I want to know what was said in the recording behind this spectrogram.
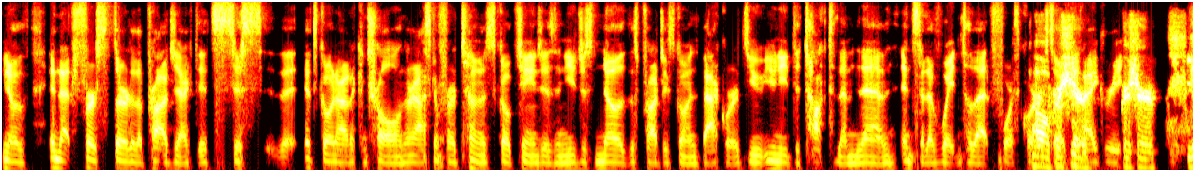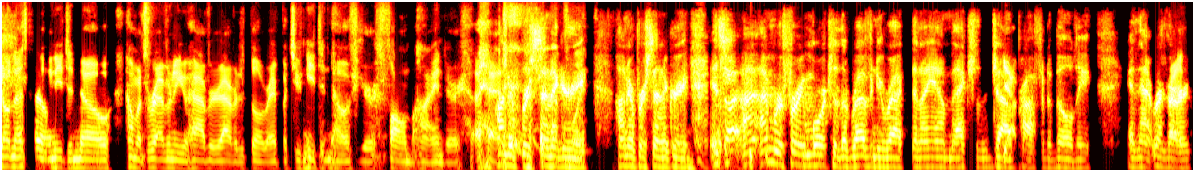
you know in that first third of the project, it's just it's going out of control and they're asking for a ton of scope changes, and you just know that this project's going backwards. You you need to talk to them then instead of wait until that fourth quarter. Oh, so for again, sure. I agree. For sure. You don't necessarily need to know how much revenue you have or your average bill rate, but you need to know if you're falling behind or ahead. Hundred percent agree. Hundred percent agree. And so I, am referring more to the revenue rec than I am actually the job yep. profitability in that regard.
